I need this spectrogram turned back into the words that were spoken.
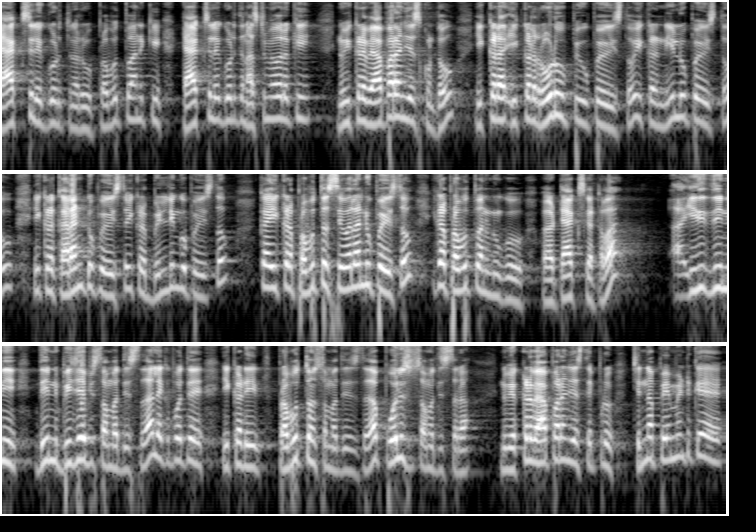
ట్యాక్సులు ఎగ్గొడుతున్నారు. ప్రభుత్వానికి ట్యాక్సులు ఎగ్గొడితే నష్టం ఎవరికి? నువ్వు ఇక్కడ వ్యాపారం చేసుకుంటావు ఇక్కడ ఇక్కడ రోడ్డు ఉపయోగిస్తావు ఇక్కడ నీళ్ళు ఉపయోగిస్తావు ఇక్కడ కరెంట్ ఉపయోగిస్తావు ఇక్కడ బిల్డింగ్ ఉపయోగిస్తావు ఇక్కడ ప్రభుత్వ సేవలన్నీ ఉపయోగిస్తావు ఇక్కడ ప్రభుత్వానికి నువ్వు ట్యాక్స్ కట్టవా? ఇది దీన్ని దీన్ని బీజేపీ సమర్థిస్తుందా? లేకపోతే ఇక్కడి ప్రభుత్వం సమర్థిస్తుందా? పోలీసు సమర్థిస్తారా? నువ్వు ఎక్కడ వ్యాపారం చేస్తే ఇప్పుడు చిన్న పేమెంట్కే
